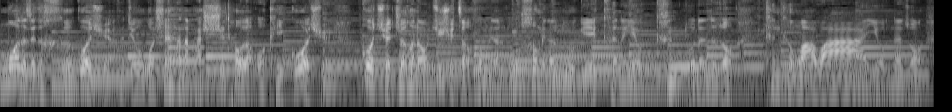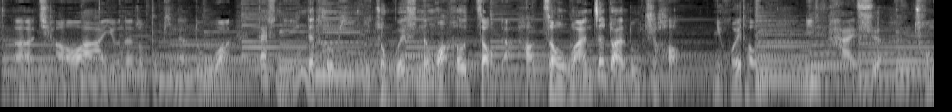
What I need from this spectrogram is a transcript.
摸着这个河过去啊，就我身上哪怕湿透了，我可以过去。过去了之后呢，我继续走后面的路，后面的路也可能有很多的那种坑坑洼洼啊，有那种呃桥啊，有那种不平的路啊。但是你硬着头皮，你总归是能往后走的。好，走完这段路之后，你回头，你还是从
